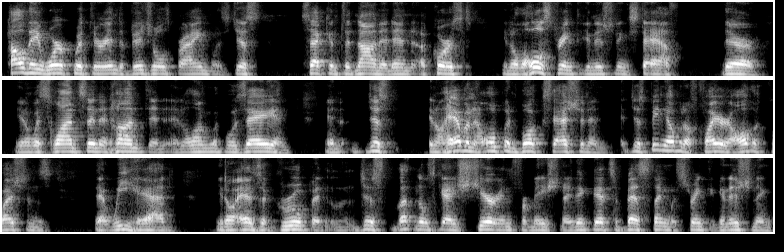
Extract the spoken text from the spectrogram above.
how they work with their individuals, Brian was just second to none. And then, of course, you know, the whole strength conditioning staff there, you know, with Swanson and Hunt and, and along with Jose and and just you know having an open book session and just being able to fire all the questions that we had, you know, as a group and just letting those guys share information. I think that's the best thing with strength and conditioning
